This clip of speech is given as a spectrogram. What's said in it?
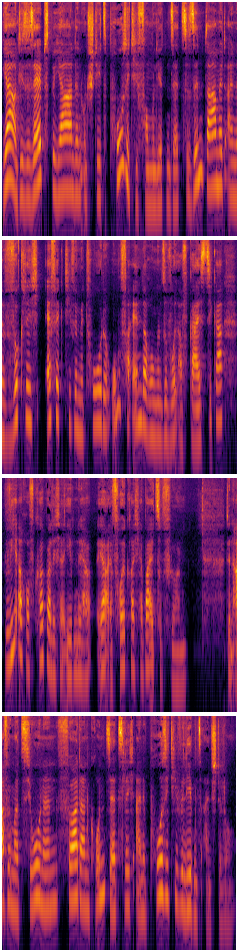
Ja, und diese selbstbejahenden und stets positiv formulierten Sätze sind damit eine wirklich effektive Methode, um Veränderungen sowohl auf geistiger wie auch auf körperlicher Ebene ja, erfolgreich herbeizuführen. Denn Affirmationen fördern grundsätzlich eine positive Lebenseinstellung.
